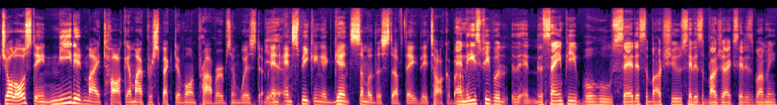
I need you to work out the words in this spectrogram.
Joel Osteen needed my talk and my perspective on Proverbs and wisdom and, and speaking against some of the stuff they, they talk about. And these people, the same people who say this about you, say this about Jack, say this about me,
